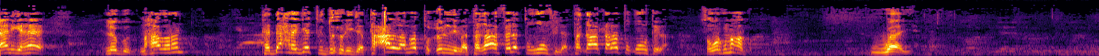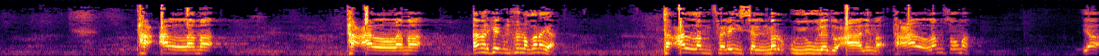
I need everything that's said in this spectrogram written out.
aaniga he la god maxaad odhan? Tadaxraja tuduxrija tacalama tucullima takaafala tukuufila taqaatala tuquutila. Soo warkuma caddo waaya tacallama tacallama amarkeyga muxuu noqonaya tacalam falaysa almar'u yuuladu caalima tacalam sooma ya.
